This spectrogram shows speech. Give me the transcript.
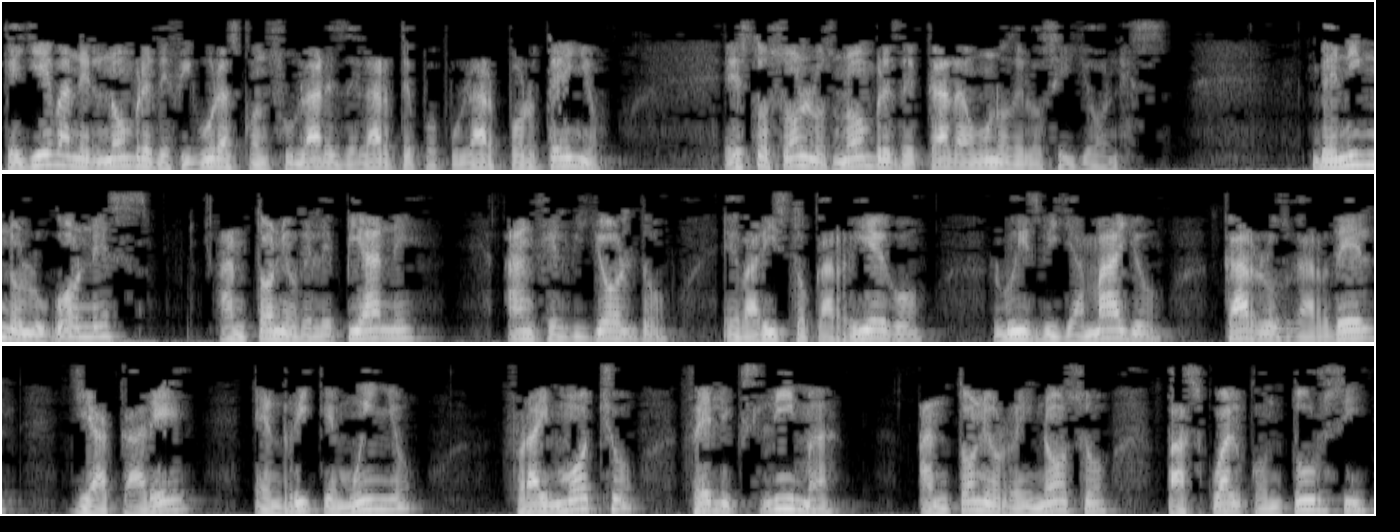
que llevan el nombre de figuras consulares del arte popular porteño. Estos son los nombres de cada uno de los sillones. Benigno Lugones, Antonio de Lepiane, Ángel Villoldo, Evaristo Carriego, Luis Villamayo, Carlos Gardel, Yacaré, Enrique Muño, Fray Mocho, Félix Lima, Antonio Reynoso, Pascual Contursi,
